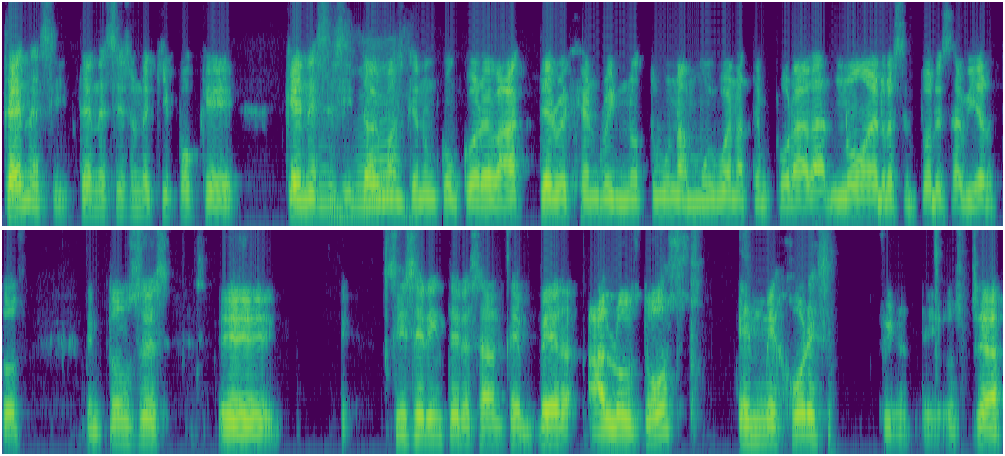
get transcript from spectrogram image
Tennessee. Tennessee es un equipo que, que necesita más que nunca un quarterback. Derrick Henry no tuvo una muy buena temporada, no hay receptores abiertos. Entonces, sí sería interesante ver a los dos en mejores fíjate. O sea,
